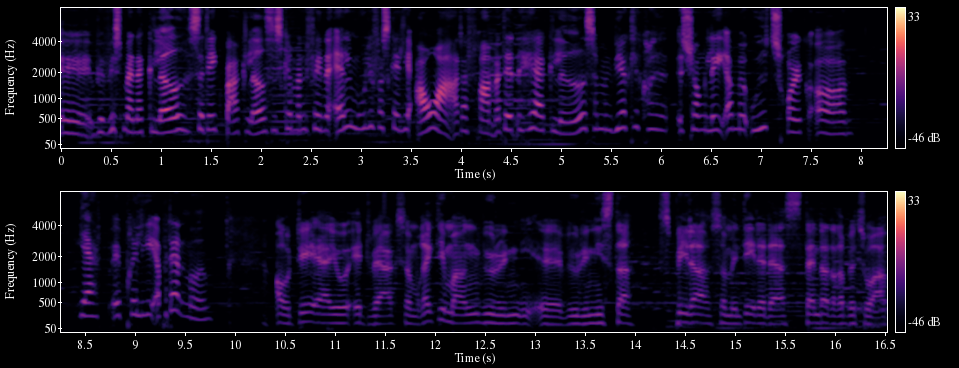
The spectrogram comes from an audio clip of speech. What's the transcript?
øh, hvis man er glad, så det er ikke bare glad, så skal man finde alle mulige forskellige afarter frem af den her glæde, så man virkelig kan jonglere med udtryk og ja, øh, brillere på den måde. Og det er jo et værk, som rigtig mange violin, øh, violinister spiller som en del af deres standardrepertoire.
